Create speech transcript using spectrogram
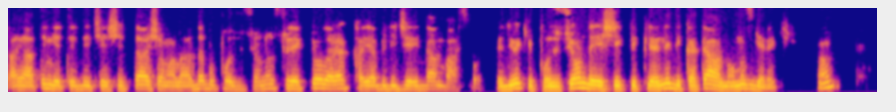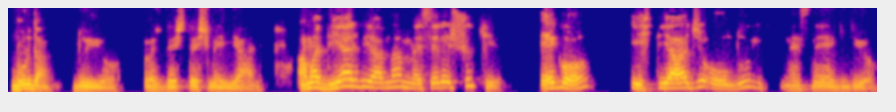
hayatın getirdiği çeşitli aşamalarda bu pozisyonun sürekli olarak kayabileceğinden bahsediyor. Ve diyor ki pozisyon değişikliklerini dikkate almamız gerekir. Tamam? Buradan duyuyor özdeşleşmeyi yani. Ama diğer bir yandan mesele şu ki ego ihtiyacı olduğu nesneye gidiyor.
